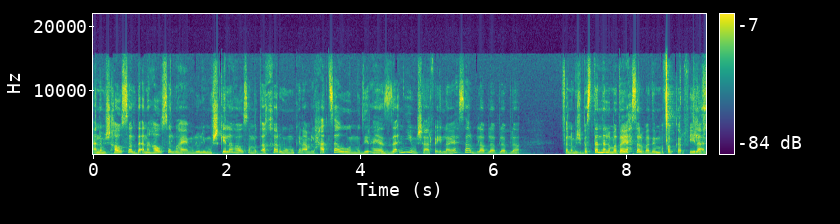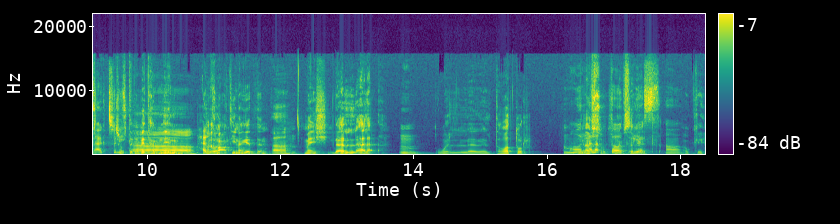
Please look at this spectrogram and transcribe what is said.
أنا مش هوصل ده أنا هوصل وهيعملوا لي مشكلة وهوصل متأخر وممكن أعمل حادثة والمدير هيهزقني ومش عارفة إيه اللي هيحصل بلا بلا بلا بلا فأنا مش بستنى لما ده يحصل وبعدين بفكر فيه. لا أنا actually شفت جابتها منين؟ آه، حلوة. أقنعتينا جدا. آه. ماشي. ده القلق امم والتوتر ما هو نفسه القلق والتوتر. yes آه. أوكي.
